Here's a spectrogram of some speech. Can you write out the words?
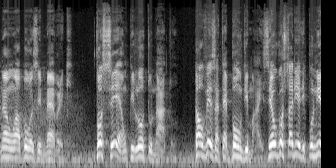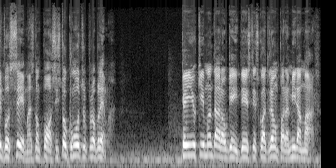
Não abuse, Maverick. Você é um piloto nato. Talvez até bom demais. Eu gostaria de punir você, mas não posso. Estou com outro problema. Tenho que mandar alguém deste esquadrão para Miramar.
